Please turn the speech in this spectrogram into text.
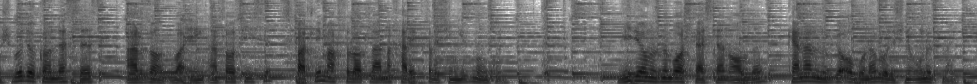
ushbu do'konda siz arzon va eng asosiysi sifatli mahsulotlarni xarid qilishingiz mumkin. Videomizni boshlashdan oldin kanalimizga obuna bo'lishni unutmang.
